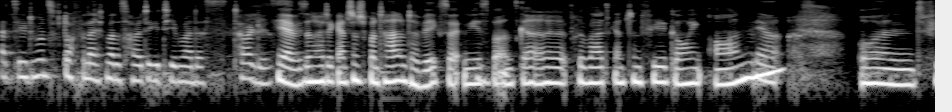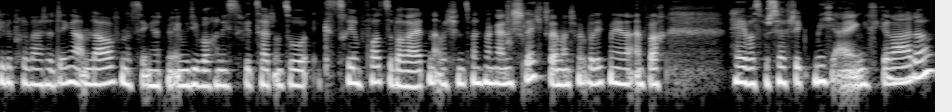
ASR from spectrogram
Erzähl du uns doch vielleicht mal das heutige Thema des Tages. Ja, wir sind heute ganz schön spontan unterwegs, weil irgendwie ist bei uns gerade privat ganz schön viel going on. Ja. Und viele private Dinge am Laufen. Deswegen hatten wir irgendwie die Woche nicht so viel Zeit, uns so extrem vorzubereiten. Aber ich finde es manchmal gar nicht schlecht, weil manchmal überlegt man ja dann einfach, hey, was beschäftigt mich eigentlich gerade?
